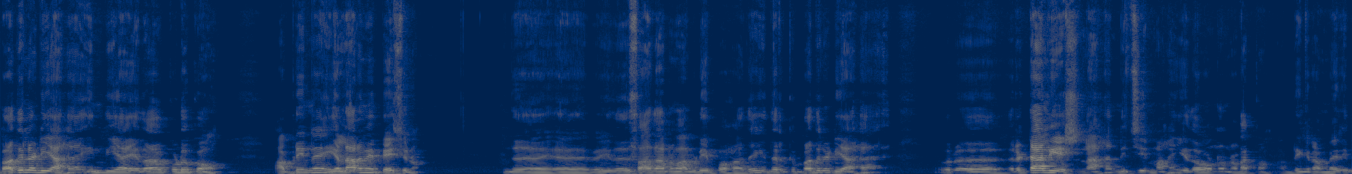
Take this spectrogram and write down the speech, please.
பதிலடியாக இந்தியா ஏதாவது கொடுக்கும் அப்படின்னு எல்லாருமே பேசினோம். இந்த இது சாதாரணமாக அப்படியே போகாது. இதற்கு பதிலடியாக ஒரு ரிட்டாலியேஷனாக நிச்சயமாக ஏதோ ஒன்று நடக்கும் அப்படிங்கிற மாதிரி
